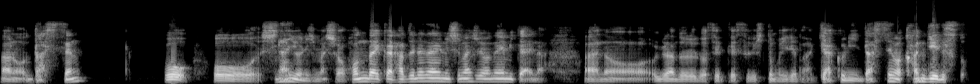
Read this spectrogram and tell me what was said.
あの、脱線ををしないようにしましょう。本題から外れないようにしましょうね、みたいな、あの、グランドルールを設定する人もいれば、逆に脱線は歓迎ですと。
